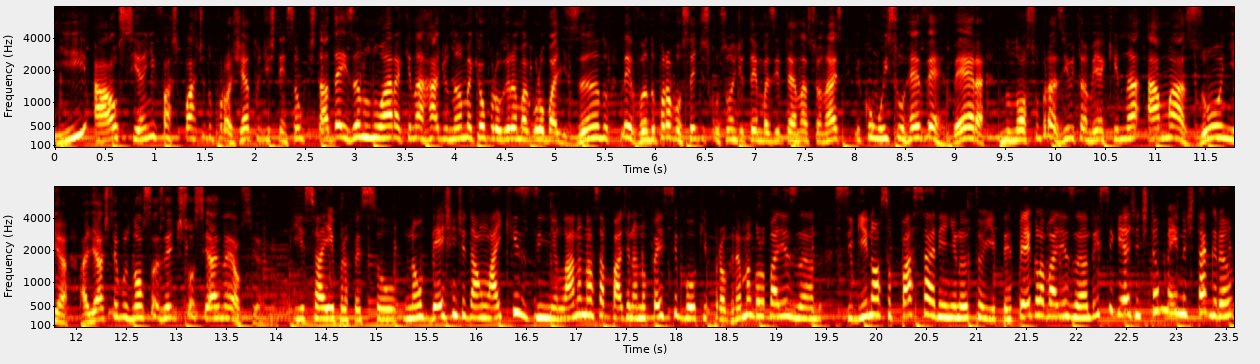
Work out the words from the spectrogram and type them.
E a Alciane faz parte do projeto de extensão que está há 10 anos no ar aqui na Rádio Nama, que é o programa Globalizando, levando para você discussões de temas internacionais e como isso reverbera no nosso Brasil e também aqui na Amazônia. Aliás, temos nossas redes sociais, né, Alciane? Isso aí, professor não deixem de dar um likezinho lá na nossa página no Facebook, Programa Globalizando, seguir nosso passarinho no Twitter, P Globalizando, e seguir a gente também no Instagram,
